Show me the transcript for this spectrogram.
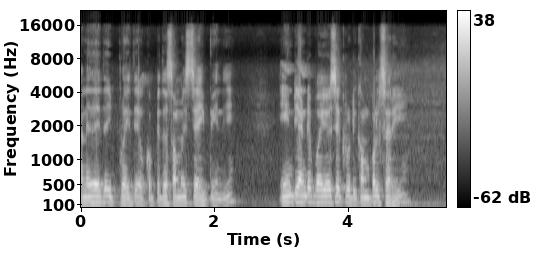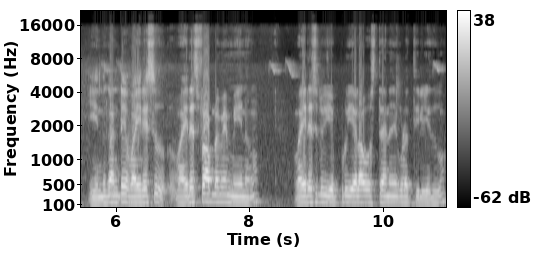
అనేది అయితే ఇప్పుడైతే ఒక పెద్ద సమస్య అయిపోయింది. ఏంటి అంటే బయోసెక్యూరిటీ కంపల్సరీ. ఎందుకంటే వైరస్ వైరస్ ప్రాబ్లమే మెయిన్. వైరస్లు ఎప్పుడు ఎలా వస్తాయనేది కూడా తెలియదు.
